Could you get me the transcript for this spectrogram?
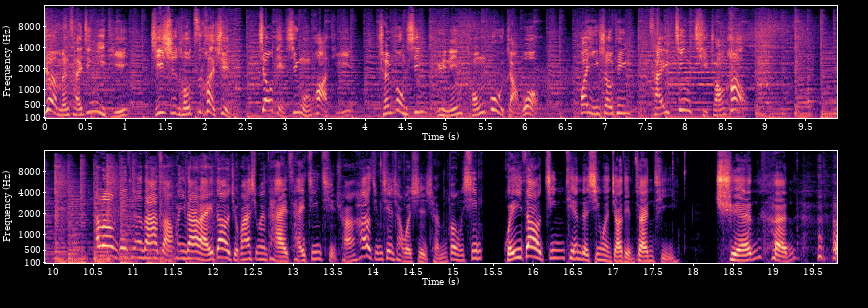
热门财经议题、即时投资快讯、焦点新闻话题，陈凤欣与您同步掌握。欢迎收听《财经起床号》。Hello，各位听众大家早，欢迎大家来到九八新闻台《财经起床号》节目现场，我是陈凤欣。回到今天的新闻焦点专题，权衡。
